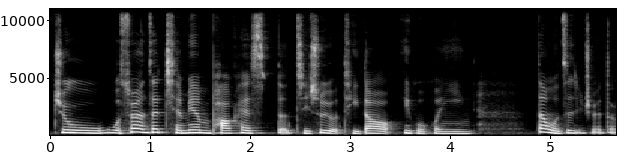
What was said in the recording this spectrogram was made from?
就我虽然在前面 podcast 的集数有提到异国婚姻，但我自己觉得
